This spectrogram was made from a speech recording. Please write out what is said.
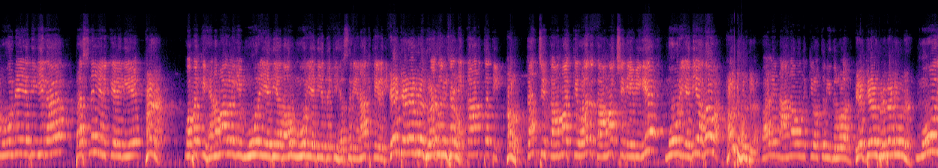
ಮೂರನೇ ಎದಿ ಈಗ ಪ್ರಶ್ನೆ ಏನ್ ಕೇಳಿದಿ? ಒಬ್ಬಕಿ ಹೆಣ್ಮಗಳಿಗೆ ಮೂರು ಎದಿ ಅದಾವ ಮೂರು ಎದಿ ಇದ್ದಕ್ಕಿ ಹೆಸರು ಏನಾತ್ ಕೇಳಿದಿ? ಕಾಣ್ತತಿ. ಕಂಚಿ ಕಾಮಾಕ್ಷಿ ಒಳಗ ಕಾಮಾಕ್ಷಿ ದೇವಿಗೆ ಮೂರು ಎದಿ ಅದಾವ. ಬಾಳೆ ನಾನ ಒಂದು ಕೇಳ್ತೀನಿ ಇದ್ರೊಳಗ. ಮೂರು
